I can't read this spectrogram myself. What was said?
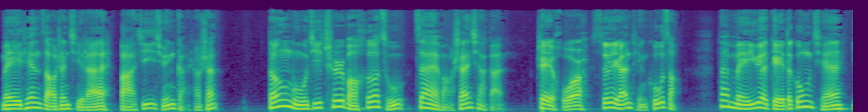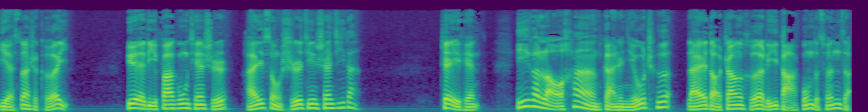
每天早晨起来，把鸡群赶上山，等母鸡吃饱喝足，再往山下赶。这活虽然挺枯燥。但每月给的工钱也算是可以，月底发工钱时还送十斤山鸡蛋。这一天，一个老汉赶着牛车来到张河里打工的村子，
